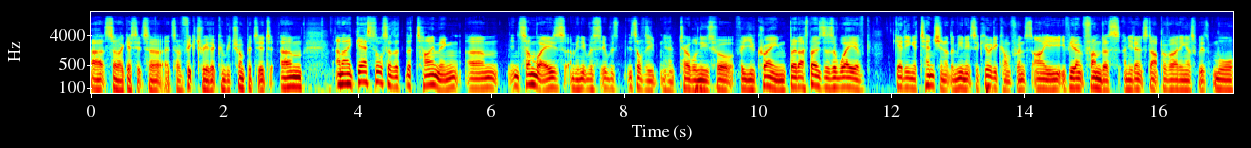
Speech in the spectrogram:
Uh, uh, so I guess it's a it's a victory that can be trumpeted. Um, and I guess also the, the timing, um, in some ways, I mean, it was it was it's obviously you know, terrible news for, for Ukraine, but I suppose there's a way of getting attention at the Munich Security Conference, i.e., if you don't fund us and you don't start providing us with more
